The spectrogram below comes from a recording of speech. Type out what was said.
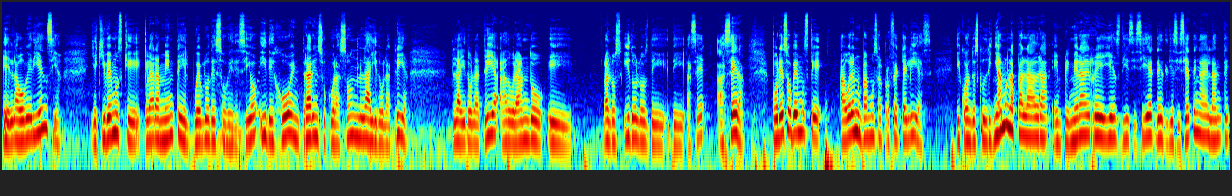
es la obediencia. Y aquí vemos que claramente el pueblo desobedeció y dejó entrar en su corazón la idolatría. La idolatría adorando eh, a los ídolos de, de acera. Por eso vemos que ahora nos vamos al profeta Elías. Y cuando escudriñamos la palabra en Primera de Reyes 17, del 17 en adelante,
